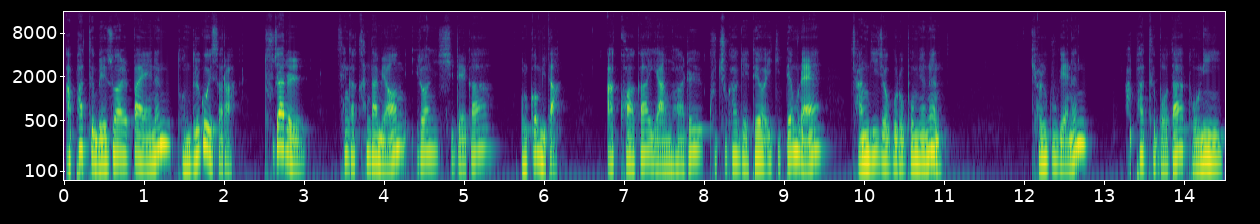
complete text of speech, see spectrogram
아파트 매수할 바에는 돈 들고 있어라. 투자를 생각한다면 이런 시대가 올 겁니다. 악화가 양화를 구축하게 되어 있기 때문에 장기적으로 보면은 결국에는 아파트보다 돈이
